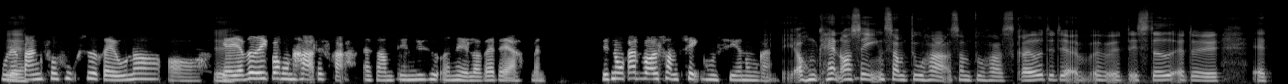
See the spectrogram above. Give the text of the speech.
Hun Ja. er bange for, at huset revner. Og Ja. ja. jeg ved ikke, hvor hun har det fra. Altså, om det er nyhederne eller hvad det er. Men det er nogle ret voldsomme ting, hun siger nogle gange. Og hun kan også en, som du har, som du har skrevet det der øh, det sted, at, øh, at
